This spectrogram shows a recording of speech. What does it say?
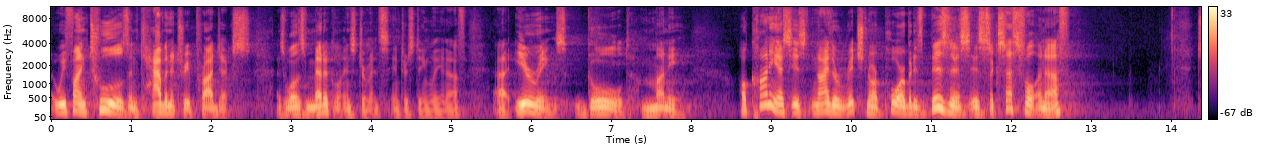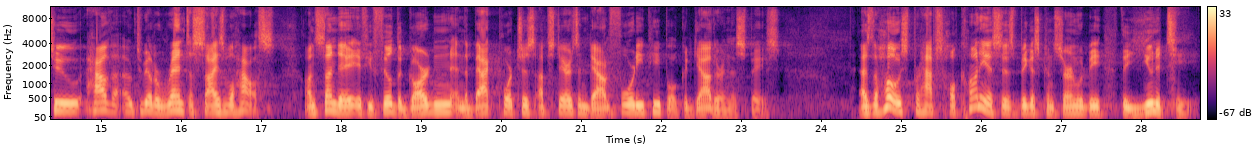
We find tools and cabinetry projects, as well as medical instruments, interestingly enough, uh, earrings, gold, money. Holconius is neither rich nor poor, but his business is successful enough to, have, uh, to be able to rent a sizable house. On Sunday, if you filled the garden and the back porches upstairs and down, 40 people could gather in this space. As the host, perhaps Holconius's biggest concern would be the unity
